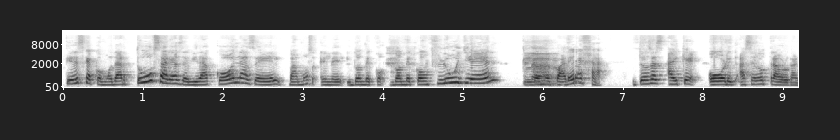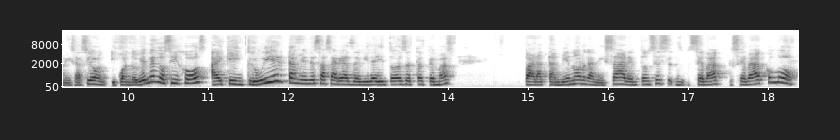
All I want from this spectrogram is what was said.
tienes que acomodar tus áreas de vida con las de él, vamos, en el, donde, donde confluyen como pareja. Entonces hay que hacer otra organización. Y cuando vienen los hijos, hay que incluir también esas áreas de vida y todos estos temas para también organizar. Entonces se va, se va como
